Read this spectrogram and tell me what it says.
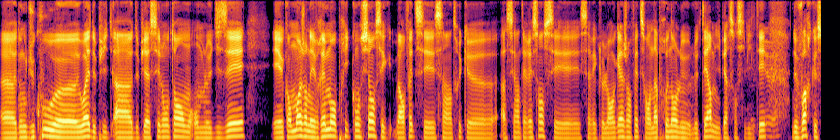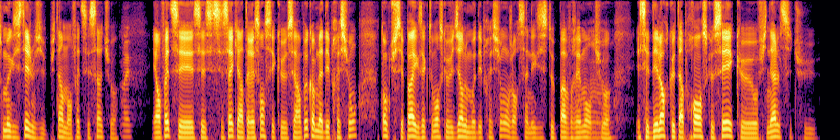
Euh, donc du coup, euh, ouais, depuis, ah, depuis assez longtemps, on, on me le disait. Et quand moi j'en ai vraiment pris conscience, et bah, en fait c'est un truc assez intéressant, c'est avec le langage, en fait, c'est en apprenant le, le terme hypersensibilité, de voir que ce mot existait, je me suis dit putain, mais en fait c'est ça, tu vois. Ouais. Et en fait, c'est ça qui est intéressant, c'est que c'est un peu comme la dépression. Tant que tu sais pas exactement ce que veut dire le mot dépression, genre ça n'existe pas vraiment, tu Mmh. vois. Et c'est dès lors que tu apprends ce que c'est que au final, si tu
